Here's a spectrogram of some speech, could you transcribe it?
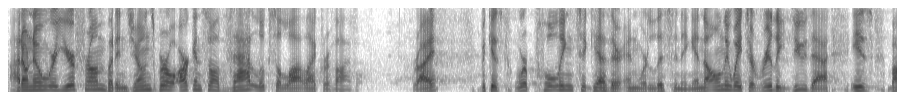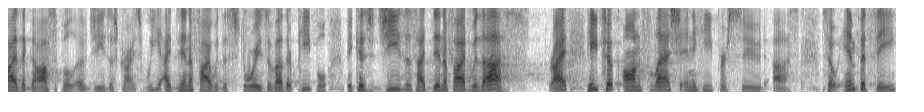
I don't know where you're from, but in Jonesboro, Arkansas, that looks a lot like revival, right? Because we're pulling together and we're listening. And the only way to really do that is by the gospel of Jesus Christ. We identify with the stories of other people because Jesus identified with us, right? He took on flesh and he pursued us. So empathy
